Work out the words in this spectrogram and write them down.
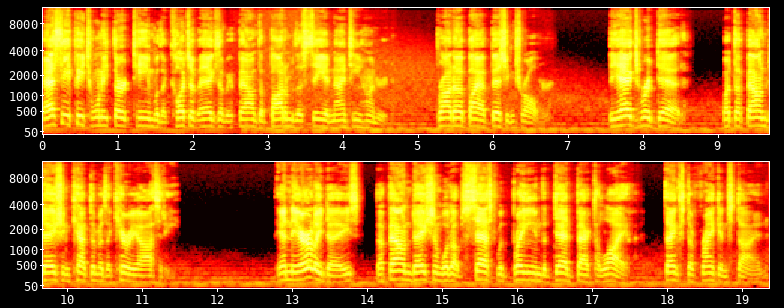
SCP-2013 was a clutch of eggs that we found at the bottom of the sea in 1900, brought up by a fishing trawler. The eggs were dead, but the Foundation kept them as a curiosity. In the early days, the Foundation was obsessed with bringing the dead back to life, thanks to Frankenstein.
